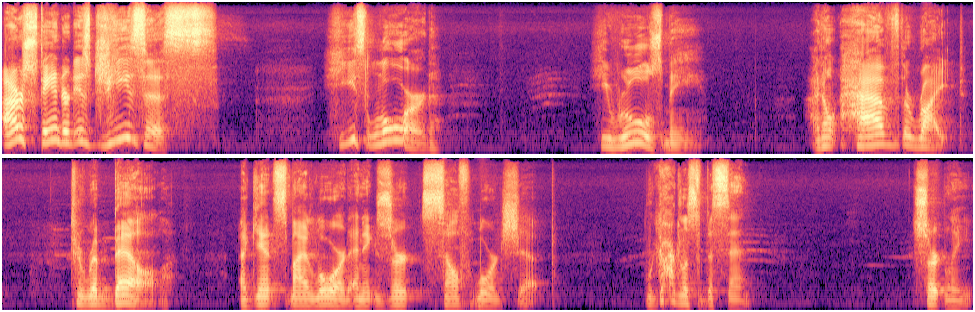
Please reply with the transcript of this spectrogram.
our standard is Jesus. He's Lord, He rules me. I don't have the right to rebel against my Lord and exert self lordship, regardless of the sin certainly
